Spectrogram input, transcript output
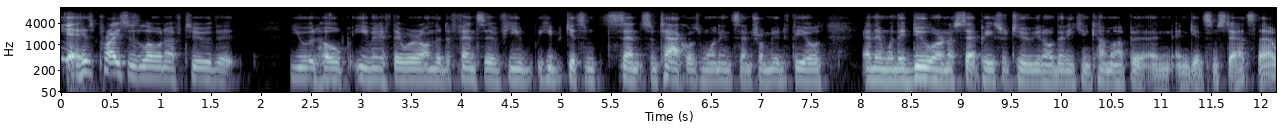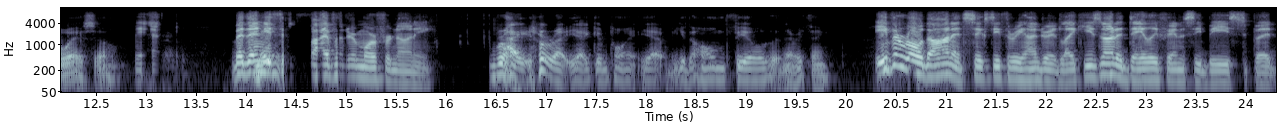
Yeah, his price is low enough too that you would hope even if they were on the defensive, he he'd get some sent some tackles, one in central midfield, and then when they do earn a set piece or two, you know, then he can come up and, and get some stats that way. So yeah, but then you think five hundred more for Nani. Right, right, yeah, good point. Yeah, you get the home field and everything. Even Roldan at sixty three hundred, like he's not a daily fantasy beast, but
